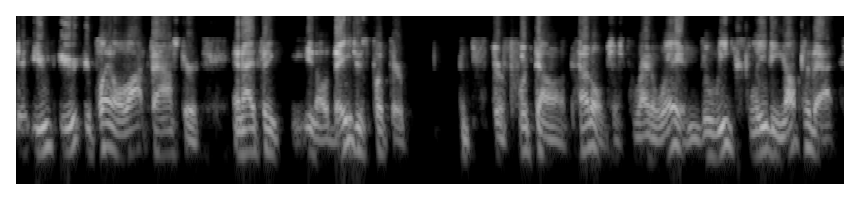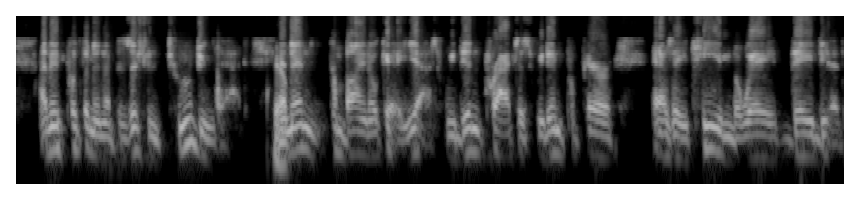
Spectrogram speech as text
it, you you're playing a lot faster, and I think you know they just put their their foot down on the pedal just right away. And the weeks leading up to that, I think put them in a position to do that. Yep. And then combine, okay, yes, we didn't practice, we didn't prepare as a team the way they did.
